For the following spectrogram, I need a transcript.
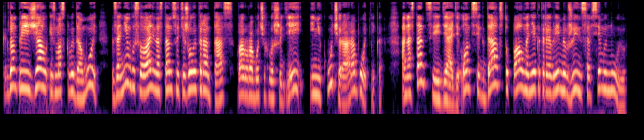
Когда он приезжал из Москвы домой, за ним высылали на станцию тяжелый тарантас, пару рабочих лошадей и не кучера, а работника. А на станции дяди он всегда вступал на некоторое время в жизнь совсем иную,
